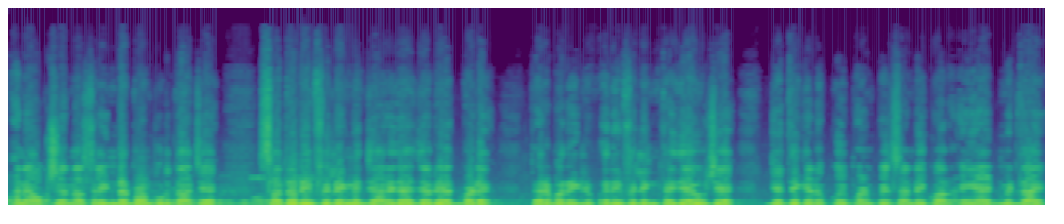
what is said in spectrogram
અને ઓક્સિજનના સિલિન્ડર પણ પૂરતા છે. સાથે રિફિલિંગની જ્યારે જ્યારે જરૂરિયાત પડે ત્યારે પણ રિફિલિંગ થઈ જાય છે. જેથી કરીને કોઈ પણ પેશન્ટ એકવાર અહીંયા એડમિટ થાય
